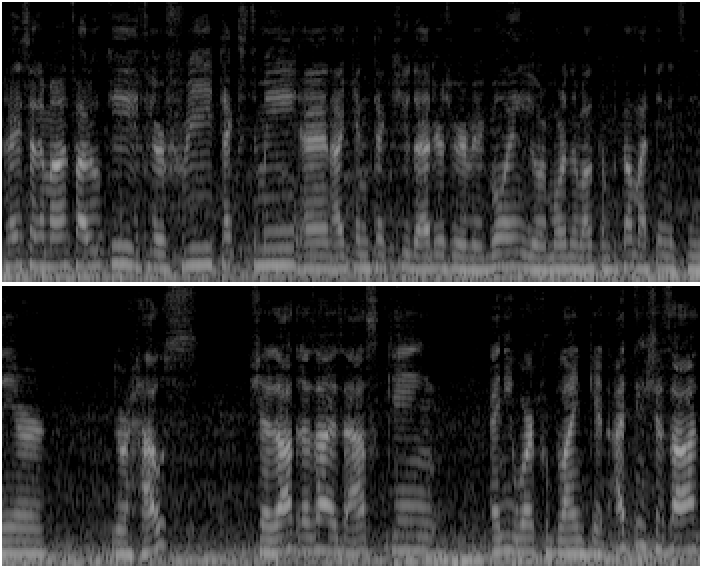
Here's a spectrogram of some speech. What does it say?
Hey Salman Faruqi, if you're free, text me and I can text you the address where we're going. You're more than welcome to come. I think it's near your house. Shahzad Raza is asking any work for blind kid. I think Shahzad,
